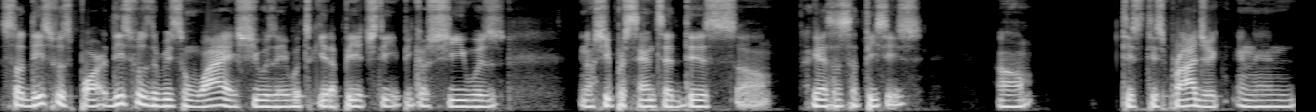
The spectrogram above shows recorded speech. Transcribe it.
So this was part this was the reason why she was able to get a phd because she was you know she presented this um i guess as a thesis um this this project and then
